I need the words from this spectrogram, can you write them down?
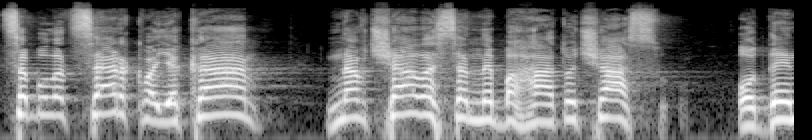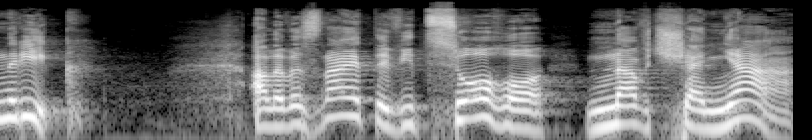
Це була церква, яка навчалася небагато часу, один рік. Але ви знаєте, від цього навчання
